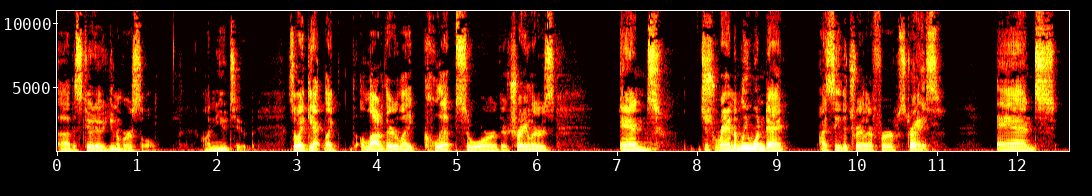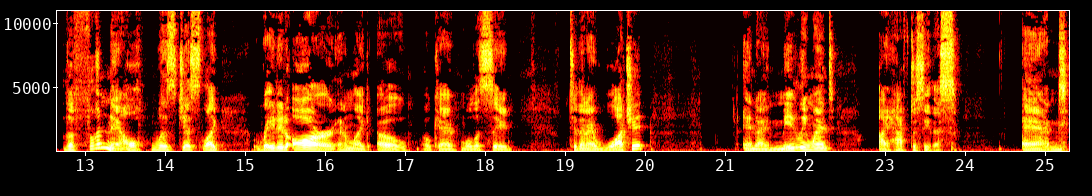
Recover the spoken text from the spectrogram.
uh, the studio Universal on YouTube, so I get like a lot of their like clips or their trailers, and just randomly one day I see the trailer for Strays, and the thumbnail was just like rated R, and I'm like, oh okay, well let's see. To then I watch it and I immediately went, I have to see this. And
